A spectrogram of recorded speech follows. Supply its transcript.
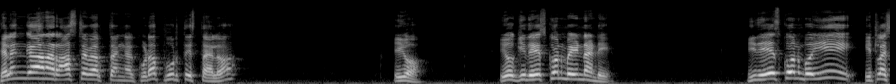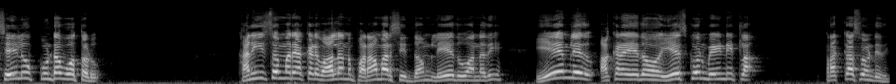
తెలంగాణ రాష్ట్ర వ్యాప్తంగా కూడా పూర్తి స్థాయిలో ఇగో ఇగో ఇది వేసుకొని పోయిండండి. ఇది వేసుకొని పోయి ఇట్లా చేయిలు పోతాడు. కనీసం మరి అక్కడ వాళ్ళను పరామర్శిద్దాం లేదు అన్నది ఏం లేదు. అక్కడ ఏదో వేసుకొని పోయిండి ఇట్లా. ప్రకాశం వంటిది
